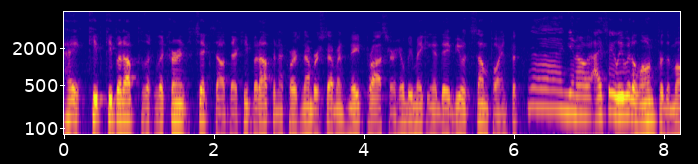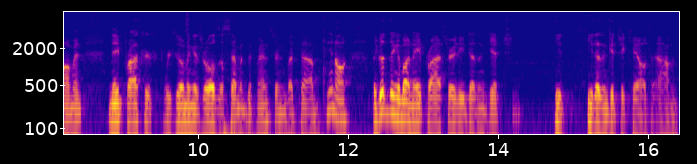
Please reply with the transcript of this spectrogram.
hey, keep keep it up. The, the, current six out there, keep it up. And of course, number seven, Nate Prosser. He'll be making a debut at some point. But eh, you know, I say leave it alone for the moment. Nate Prosser's resuming his role as a seventh defenseman. But um, you know, the good thing about Nate Prosser is he doesn't get he he doesn't get you killed. Um,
